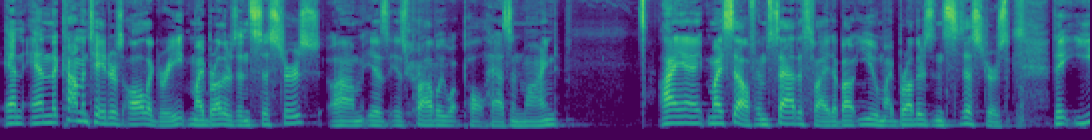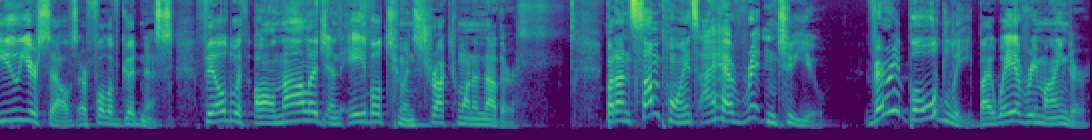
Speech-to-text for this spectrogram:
And, and the commentators all agree, my brothers and sisters um, is, is probably what Paul has in mind. I myself am satisfied about you, my brothers and sisters, that you yourselves are full of goodness, filled with all knowledge, and able to instruct one another. But on some points I have written to you, very boldly, by way of reminder,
